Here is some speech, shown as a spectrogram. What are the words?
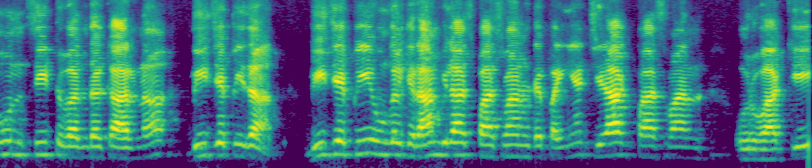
மூணு சீட் வந்த காரணம் பிஜேபி தான். பிஜேபி உங்களுக்கு ராம்விலாஸ் பாஸ்வானுடைய பையன் சிராக் பாஸ்வான் உருவாக்கி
